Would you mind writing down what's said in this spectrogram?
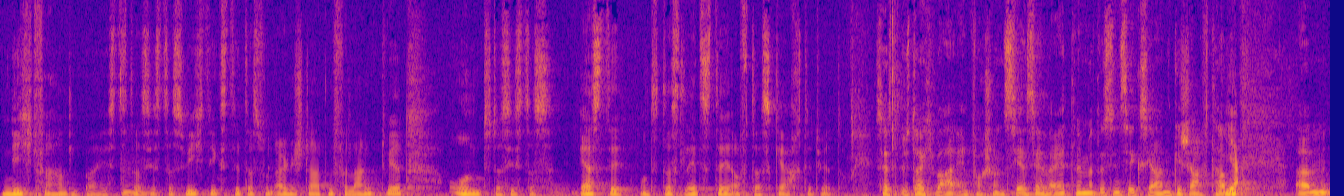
nicht verhandelbar ist. Mhm. Das ist das Wichtigste, das von allen Staaten verlangt wird. Und das ist das Erste und das Letzte, auf das geachtet wird. Das heißt, Österreich war einfach schon sehr, sehr weit, wenn wir das in sechs Jahren geschafft haben. Ja. Ähm,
